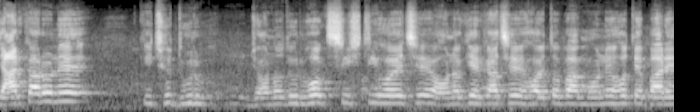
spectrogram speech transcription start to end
যার কারণে কিছু দুর, জনদুর্ভোগ সৃষ্টি হয়েছে। অনেকের কাছে হয়তো বা মনে হতে পারে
